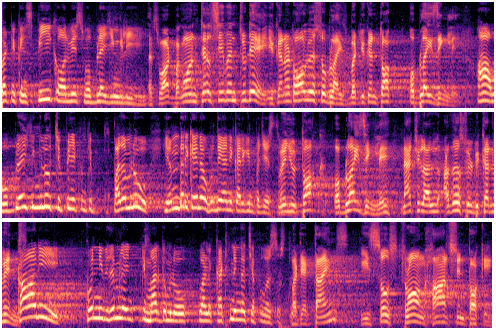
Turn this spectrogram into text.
but you can speak always obligingly That's what Bhagwan tells even today. You cannot always oblige, but you can talk obligingly. ఆ ఒబ్లైజింగ్లో చెప్పినటువంటి పదములు ఎందరికైనా హృదయాన్ని కరిగింపజేస్తుంది When you talk obligingly, naturally others will be convinced. కానీ కొన్ని విధములైన మార్గంలో వాళ్ళని కఠినంగా చెప్పవలసి వస్తుంది But at times, he is so strong, harsh in talking.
